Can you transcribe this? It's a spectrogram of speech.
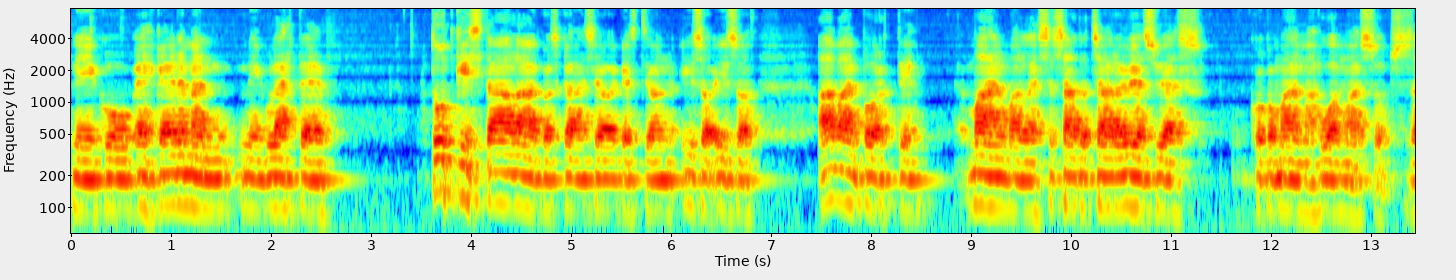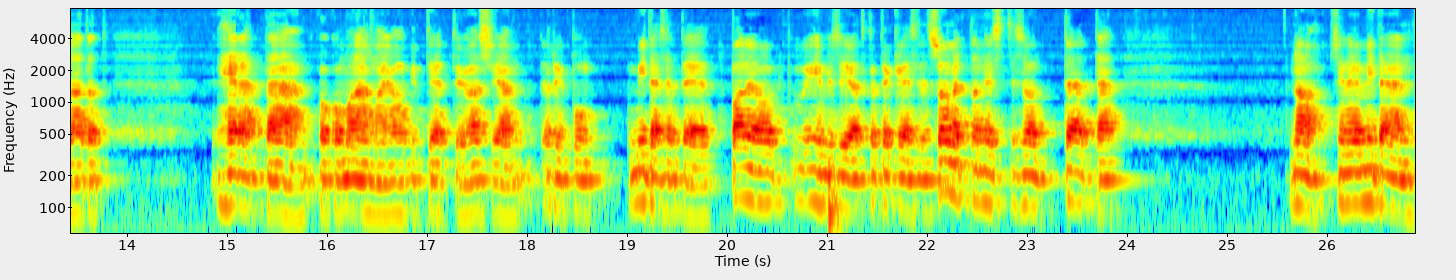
niinku, ehkä enemmän niinku, lähteä tutkimaan sitä alaa, koska se oikeasti on iso, iso avainportti maailmalle. Sä saatat saada yhdessä yössä koko maailman huomaa sut. Sä saatat herättää koko maailman johonkin tiettyyn asiaan, riippuu mitä sä teet. Paljon on ihmisiä, jotka tekee sitä somettamista, se on täyttä, no siinä ei ole mitään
